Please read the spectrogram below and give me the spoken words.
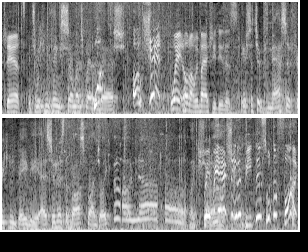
chance. it's making things so much better, What? Dash. Oh shit! Wait, hold on, we might actually do this. You're such a massive freaking baby. As soon as the boss spawns, you're like, oh no. Like, Wait, we actually gonna beat this? What the fuck?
